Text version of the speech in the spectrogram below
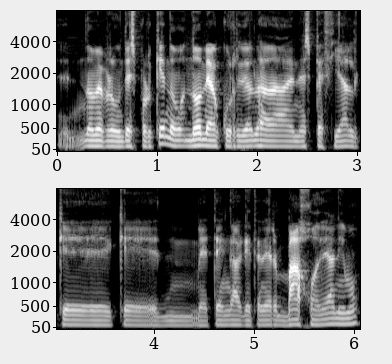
No me preguntéis por qué, no, no me ha ocurrido nada en especial que, que, me tenga que tener bajo de ánimo,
